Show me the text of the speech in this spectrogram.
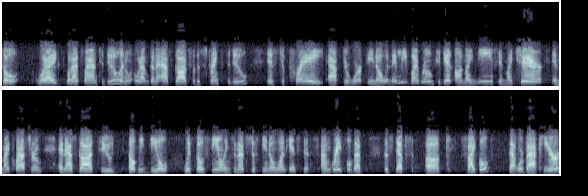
so what I what I plan to do and what I'm going to ask God for the strength to do is to pray after work. You know, when they leave my room, to get on my knees in my chair, in my classroom, and ask God to help me deal with those feelings. And that's just, you know, one instance. I'm grateful that the steps uh, cycle that we're back here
